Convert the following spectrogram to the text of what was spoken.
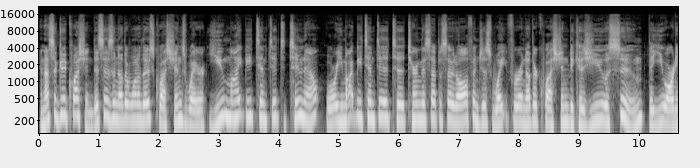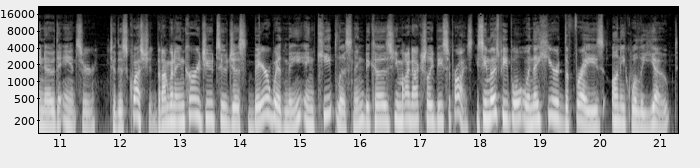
And that's a good question. This is another one of those questions where you might be tempted to tune out, or you might be tempted to turn this episode off and just wait for another question because you assume that you already know the answer to this question. But I'm going to encourage you to just bear with me and keep listening because you might actually be surprised. You see, most people, when they hear the phrase unequally yoked,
